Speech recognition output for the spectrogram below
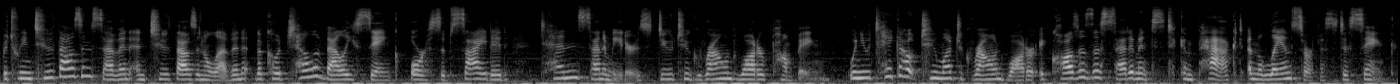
Between 2007 and 2011, the Coachella Valley sank or subsided 10 centimeters due to groundwater pumping. When you take out too much groundwater, it causes the sediments to compact and the land surface to sink.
